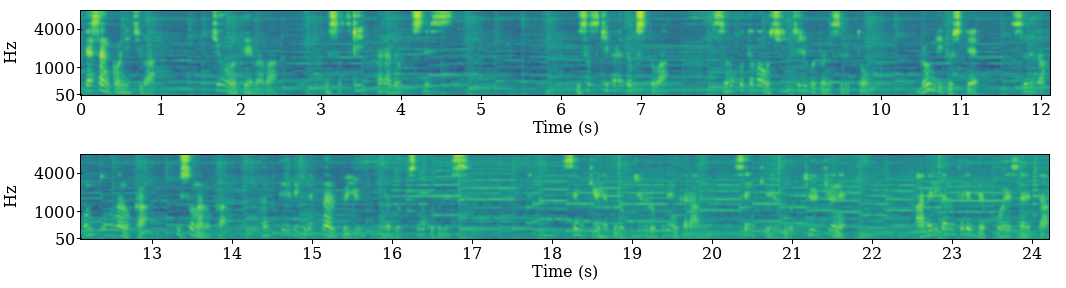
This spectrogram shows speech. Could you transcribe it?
皆さんこんにちは。今日のテーマは、嘘つきパラドックスです。嘘つきパラドックスとは、その言葉を信じることにすると、論理としてそれが本当なのか嘘なのか判定できなくなるというパラドックスのことです。1966年から1969年、アメリカのテレビで放映された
